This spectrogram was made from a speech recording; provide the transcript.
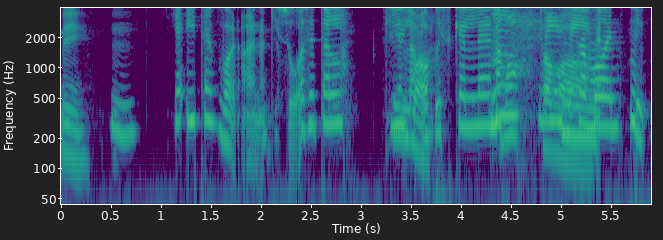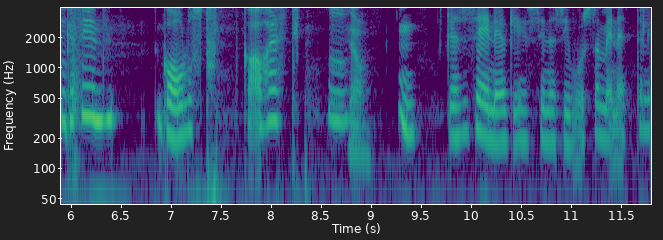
niin. Mm. Ja itse voin ainakin suositella siellä Kiva. opiskelleena. Mahtavaa. Niin, samoin. Tykkäsin koulusta kauheasti. Joo. Kyllä se Seinäjoki siinä sivussa menetteli.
